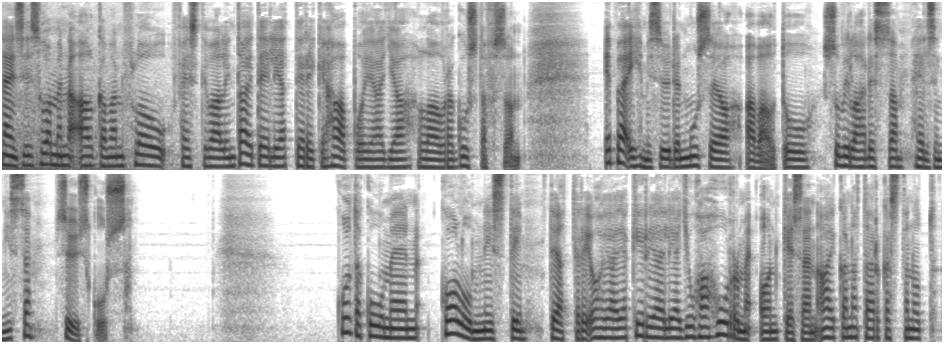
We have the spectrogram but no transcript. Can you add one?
Näin siis huomenna alkavan Flow-festivaalin taiteilijat Terike Haapoja ja Laura Gustafsson. Epäihmisyyden museo avautuu Suvilahdessa Helsingissä syyskuussa. Kultakuumeen kolumnisti, teatteriohjaaja ja kirjailija Juha Hurme on kesän aikana tarkastanut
